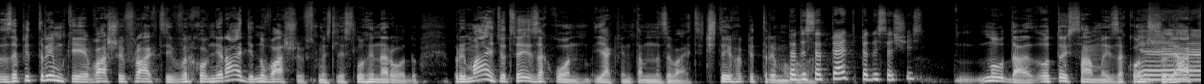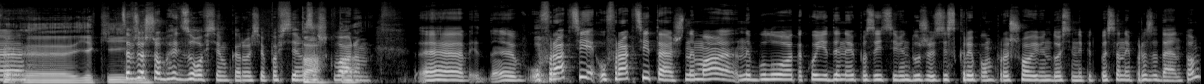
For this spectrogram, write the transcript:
за підтримки вашої фракції в Верховній Раді, ну вашої, в смислі, Слуги народу, приймають оцей закон, як він там називається? Чи ти його підтримувала? 55-56? Ну да, от той самий закон Шуляк, е, який. Це вже щоб геть зовсім, коротше, по всім зашкварам. Е, е, у, фракції, у фракції теж нема, не було такої єдиної позиції. Він дуже зі скрипом пройшов і він досі не підписаний президентом.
